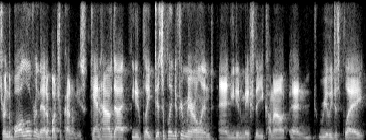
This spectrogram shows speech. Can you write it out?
turned the ball over and they had a bunch of penalties. Can't have that. You need to play disciplined if you're Maryland, and you need to make sure that you come out and really just play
